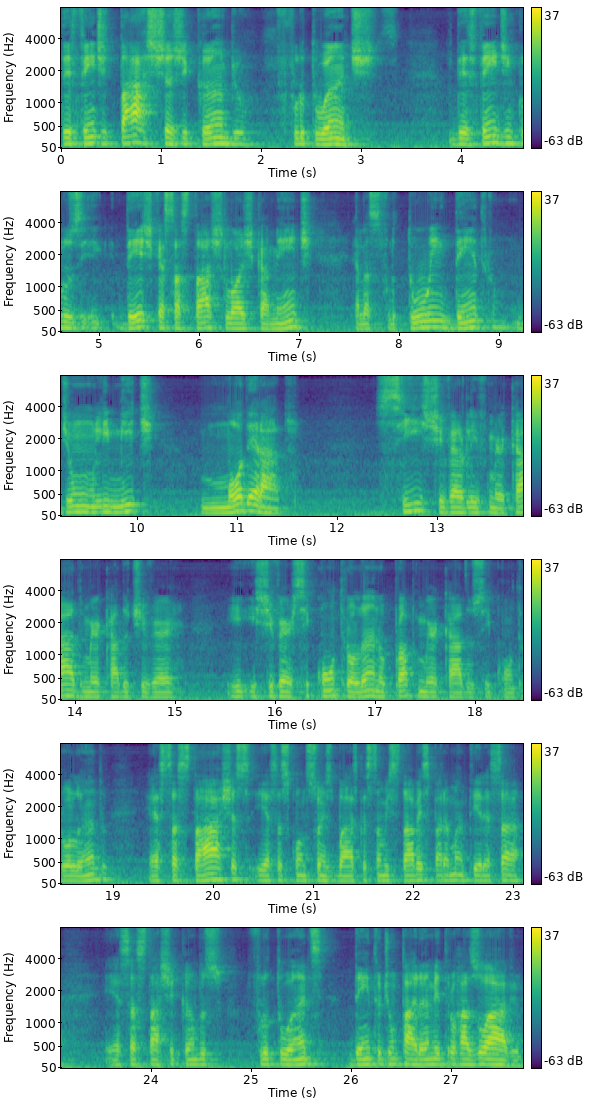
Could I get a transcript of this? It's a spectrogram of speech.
Defende taxas de câmbio flutuante, defende inclusive desde que essas taxas logicamente elas flutuem dentro de um limite moderado. Se estiver livre mercado, o mercado tiver e estiver se controlando, o próprio mercado se controlando, essas taxas e essas condições básicas são estáveis para manter essa, essas taxas de câmbios flutuantes dentro de um parâmetro razoável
